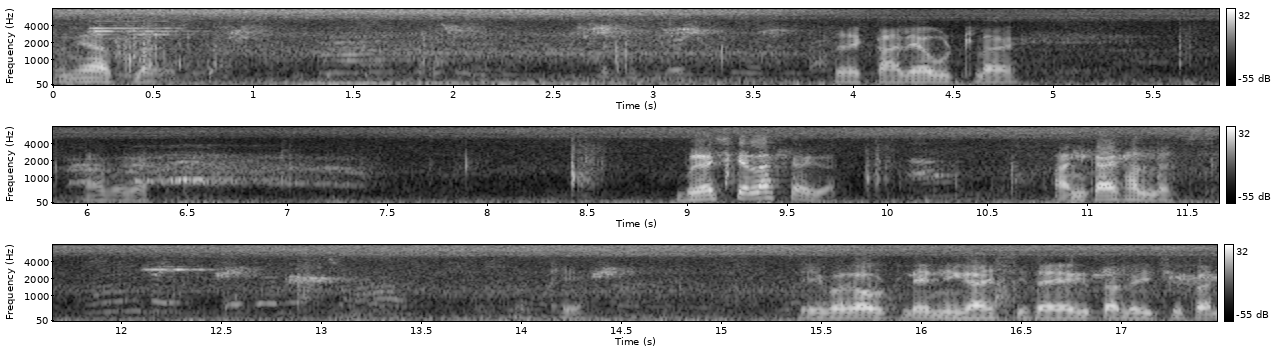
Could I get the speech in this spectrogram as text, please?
आणि आतला रस्ता. तर काल्या उठलाय. हा बघा. ब्रश केलास काय का आणि काय खाल्लंस? ओके. हे बघा उठले निघायची तयारी चालू पण.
